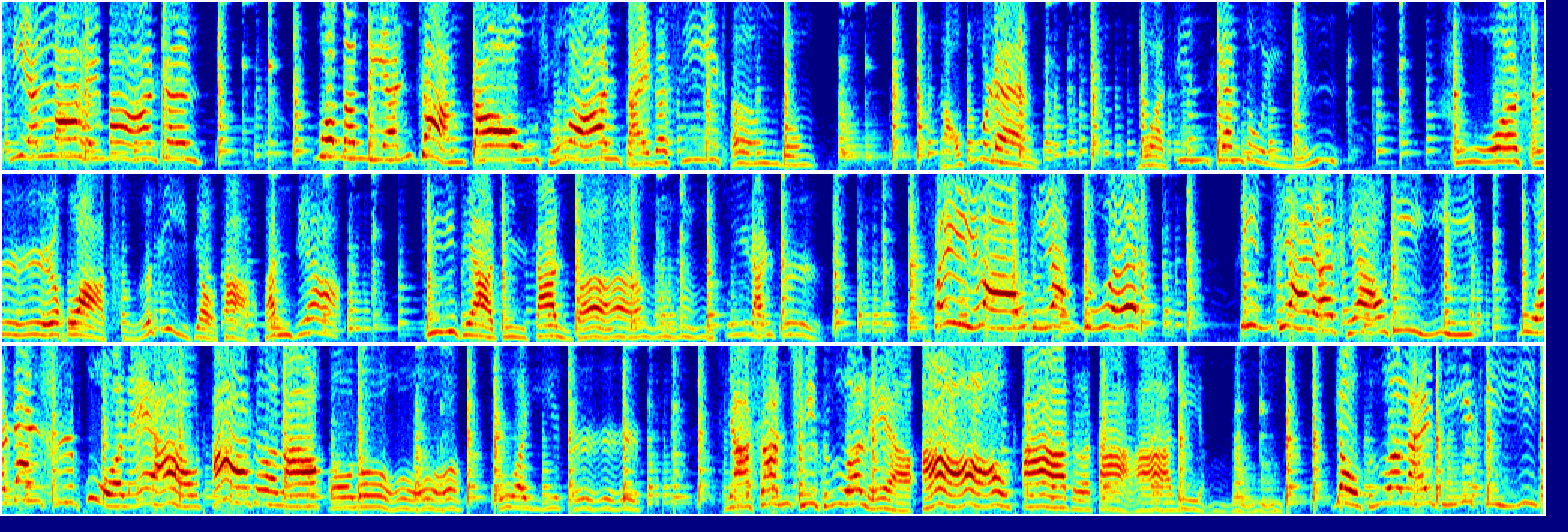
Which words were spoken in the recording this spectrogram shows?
前来骂阵。我们面帐高悬在这西城中，老夫人，我今天对您说实话，此计叫大搬家，居家进山峰，虽然是陪老将巧计。果然识破了他的牢笼，所以是下山去得了他的大令，要得来鼻涕，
